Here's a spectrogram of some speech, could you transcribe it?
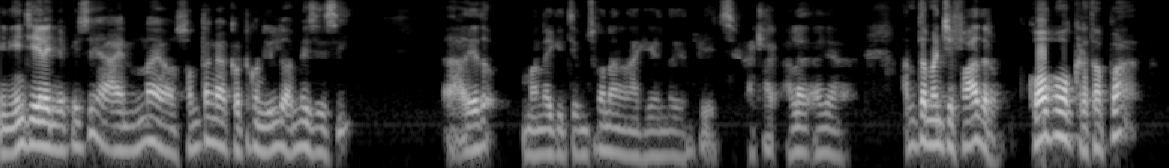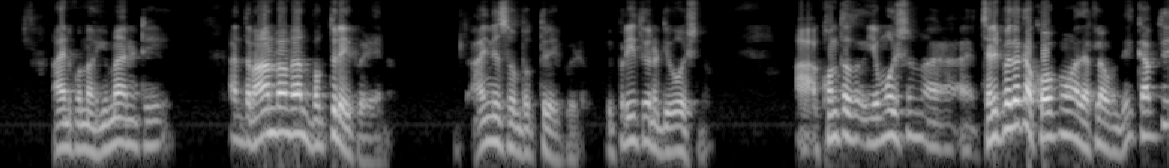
నేను ఏం చేయాలని చెప్పేసి ఆయన ఉన్న సొంతంగా కట్టుకుని ఇల్లు అమ్మేసేసి అదేదో మా అన్నయ్యకి ఇచ్చి ఉంచుకున్నాను నాకు ఏందో చెప్పి. అట్లా అలా అంత మంచి ఫాదర్. కోపం ఒక్కడ తప్ప ఆయనకున్న హ్యుమానిటీ అంత రాను రాను రాను భక్తుడు అయిపోయాడు ఆయన. ఆంజనేయ స్వామి భక్తుడు అయిపోయాడు విపరీతమైన డివోషన్. కొంత ఎమోషన్ చనిపోయేదాకా ఆ కోపం అది ఎట్లా ఉంది. కాకపోతే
